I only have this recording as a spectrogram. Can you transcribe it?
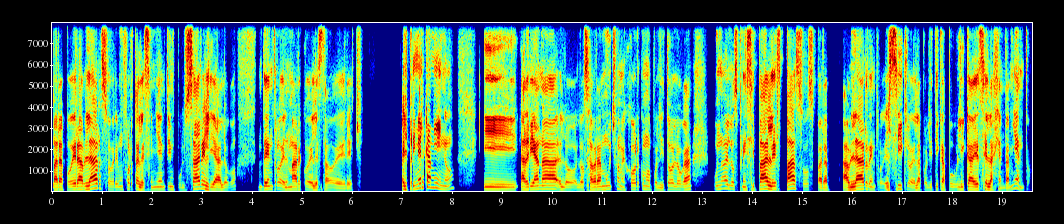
para poder hablar sobre un fortalecimiento, impulsar el diálogo dentro del marco del Estado de Derecho. El primer camino, y Adriana lo sabrá mucho mejor como politóloga, uno de los principales pasos para hablar dentro del ciclo de la política pública es el agendamiento.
